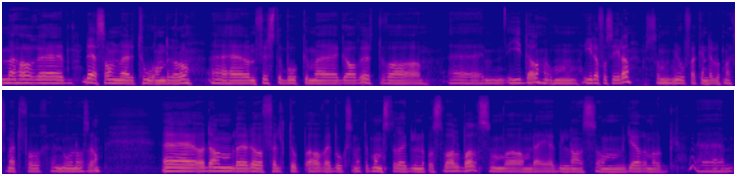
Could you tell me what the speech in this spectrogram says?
vi har, eh, det sammen med de to andre, da. Den første boken vi ga ut, var Ida, om Ida Fossila, som jo fikk en del oppmerksomhet for noen år siden. Og den ble da fulgt opp av ei bok som heter 'Monsterøglene på Svalbard', som var om de øglene som Jørn og eh,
